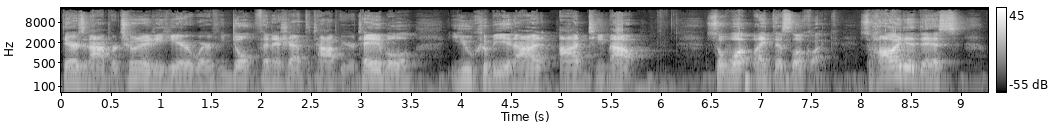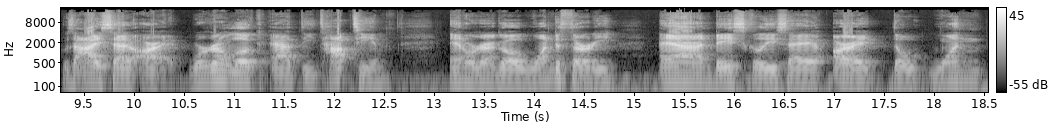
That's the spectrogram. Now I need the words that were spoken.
there's an opportunity here where if you don't finish at the top of your table, you could be an odd, odd team out. So, what might this look like? So, how I did this was I said, all right, we're going to look at the top team and we're going to go 1 to 30 and basically say, all right, the one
